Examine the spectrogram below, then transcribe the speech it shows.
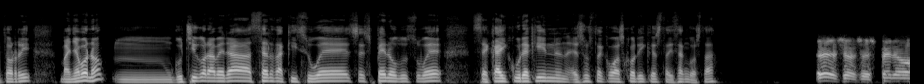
etorri, baina bueno, mm, gutxi gora bera zer dakizue, espero duzue, zekaikurekin ez usteko askorik ez da izango, ezta? Ez, ez, espero,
